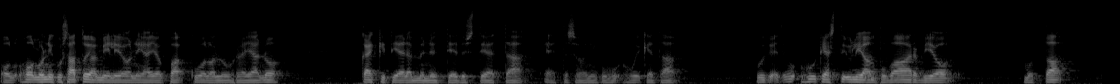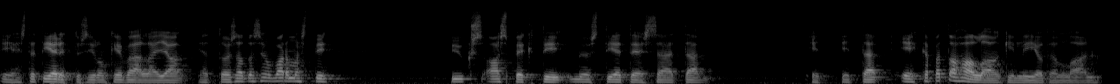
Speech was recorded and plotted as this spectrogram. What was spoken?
ollut, ollut niin kuin satoja miljoonia jopa kuolonuhreja. No, kaikki tiedämme nyt tietysti, että, että se on niin kuin huikeata, huikeasti yliampuva arvio, mutta eihän sitä tiedetty silloin keväällä. Ja, ja toisaalta se on varmasti yksi aspekti myös tieteessä, että, et, että ehkäpä tahallaankin liioitellaan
